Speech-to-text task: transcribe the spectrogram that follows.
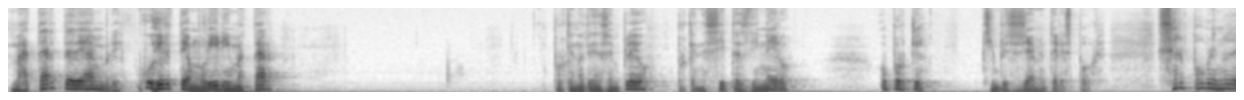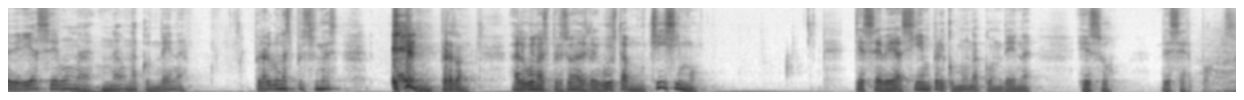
matarte de hambre, o irte a morir y matar porque no tienes empleo, porque necesitas dinero o porque simple y sencillamente eres pobre. Ser pobre no debería ser una, condena, pero algunas personas, perdón, a algunas personas les gusta muchísimo que se vea siempre como una condena eso de ser pobres.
